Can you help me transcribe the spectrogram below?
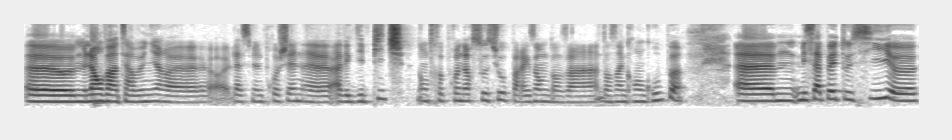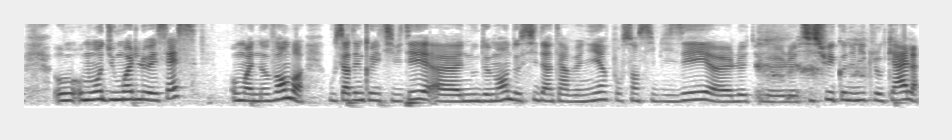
Là, on va intervenir la semaine prochaine avec des pitchs d'entrepreneurs sociaux, par exemple, dans un, dans un grand groupe. mais ça peut être aussi au, au, moment du mois de l'ESS, au mois de novembre, où certaines collectivités euh, nous demandent aussi d'intervenir pour sensibiliser euh, le, tissu économique local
